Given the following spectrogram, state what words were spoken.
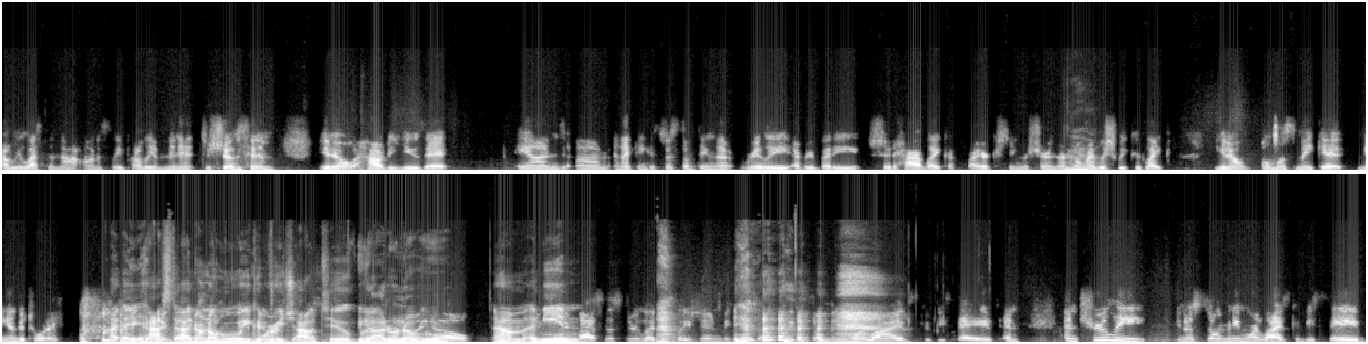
probably less than that, honestly, probably a minute to show them, you know, how to use it. And um, and I think it's just something that really everybody should have like a fire extinguisher in their home. I wish we could like, you know, almost make it mandatory. I, it has to I don't know who we could more- reach out to. But, Yeah, I don't know I who. know. Um I Can we mean pass this through legislation because I feel like so many more lives could be saved, and and truly, you know, so many more lives could be saved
